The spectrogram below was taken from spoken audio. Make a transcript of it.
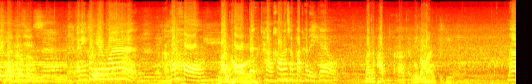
ปิดหกโมงเย็นอันนี้เขาเรียกว่าบ้านคลองบ้านคลองแต่ทางเข้าราชพัฒทะเลแก้วราชพัฒห่างจากนี้ประมาณกี่กิโล มา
